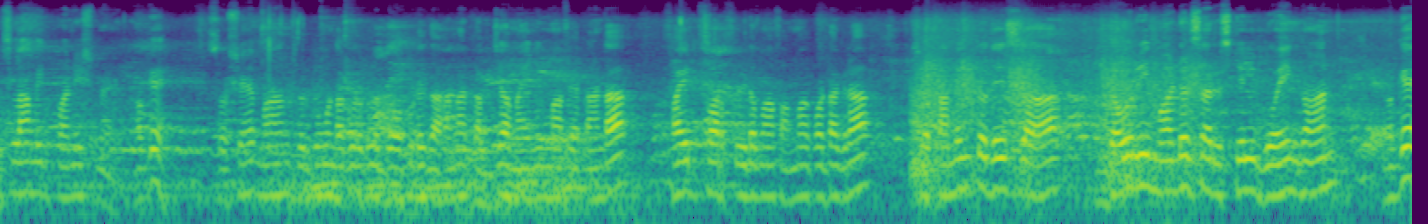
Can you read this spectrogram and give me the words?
Islamic punishment. Okay. So Shehman, Turkumunda Kurukulu, Gopudi, Dahana, Kabja, Mining Mafia Kanda, fight for freedom of Amma Kotagra, సో కమింగ్ టు దిస్ డౌరీ మర్డర్స్ ఆర్ స్టిల్ గోయింగ్ ఆన్ ఓకే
